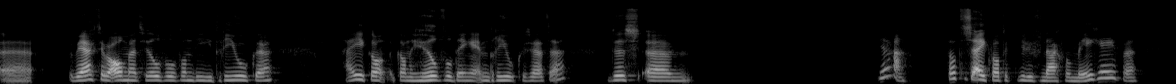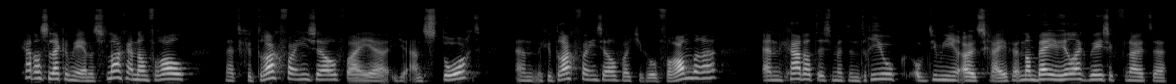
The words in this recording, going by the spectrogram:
uh, werkten we al met heel veel van die driehoeken. je kan, kan heel veel dingen in driehoeken zetten. Dus um, ja, dat is eigenlijk wat ik jullie vandaag wil meegeven. Ga dan eens lekker mee aan de slag. En dan vooral met gedrag van jezelf waar je je aan stoort. En gedrag van jezelf wat je wil veranderen. En ga dat eens met een driehoek op die manier uitschrijven. En dan ben je heel erg bezig vanuit de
